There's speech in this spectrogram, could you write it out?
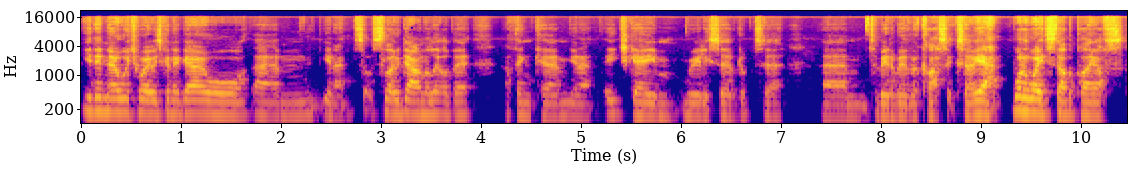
you didn't know which way it was going to go, or um, you know sort of slow down a little bit. I think um, you know each game really served up to um, to being a bit of a classic. So yeah, what a way to start the playoffs.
